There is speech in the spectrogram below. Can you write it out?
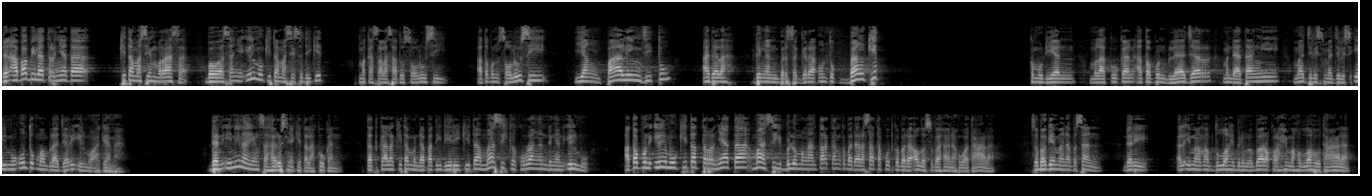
Dan apabila ternyata kita masih merasa bahwasanya ilmu kita masih sedikit, maka salah satu solusi ataupun solusi yang paling jitu adalah dengan bersegera untuk bangkit kemudian melakukan ataupun belajar mendatangi majelis-majelis ilmu untuk mempelajari ilmu agama. Dan inilah yang seharusnya kita lakukan. Tatkala kita mendapati diri kita masih kekurangan dengan ilmu, ataupun ilmu kita ternyata masih belum mengantarkan kepada rasa takut kepada Allah Subhanahu wa taala. Sebagaimana pesan dari Al-Imam Abdullah bin Mubarak rahimahullahu taala.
